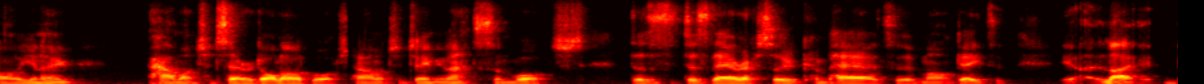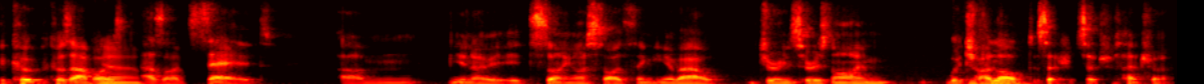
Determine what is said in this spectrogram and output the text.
oh, you know, how much had Sarah Dollard watched? How much had Jamie Mathieson watched? Does does their episode compare to Mark Gatiss? Like because because as, Yeah. I've, as I've said, um, you know, it's something I started thinking about during series nine, which For I loved, etc., etc., etc.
